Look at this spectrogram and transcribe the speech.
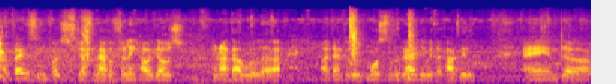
I'll try this first just to have a feeling how it goes. If will uh, to do most of the grinding with a hard wheel and uh,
